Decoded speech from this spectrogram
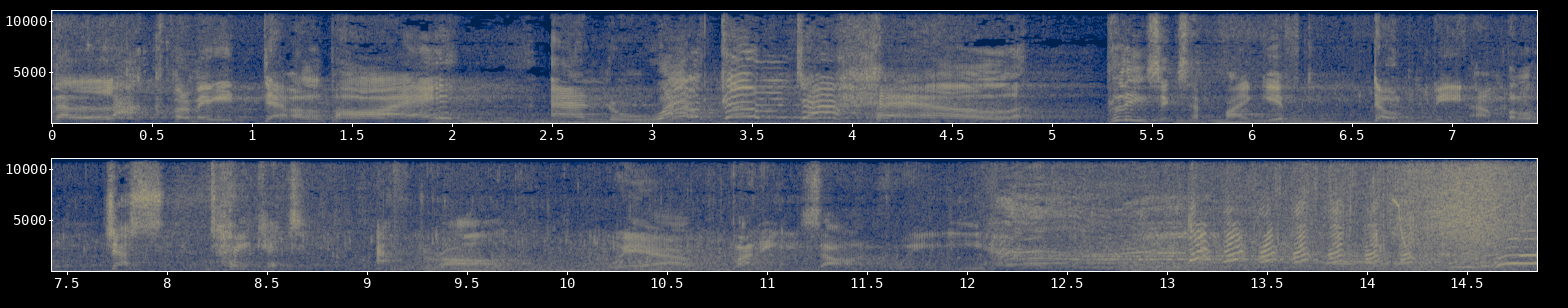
the luck for me, devil boy. And welcome to hell. Please accept my gift. Don't be humble. Just take it. After all, we're buddies, aren't we?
